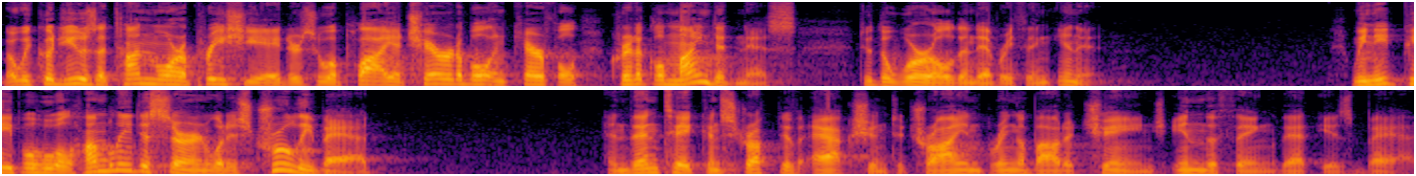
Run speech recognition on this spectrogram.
But we could use a ton more appreciators who apply a charitable and careful critical mindedness to the world and everything in it. We need people who will humbly discern what is truly bad and then take constructive action to try and bring about a change in the thing that is bad.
